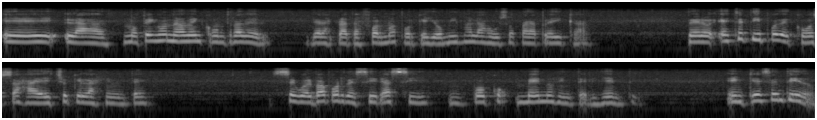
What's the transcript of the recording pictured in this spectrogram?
Eh, la, no tengo nada en contra de, de las plataformas porque yo misma las uso para predicar. Pero este tipo de cosas ha hecho que la gente se vuelva, por decir así, un poco menos inteligente. ¿En qué sentido?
